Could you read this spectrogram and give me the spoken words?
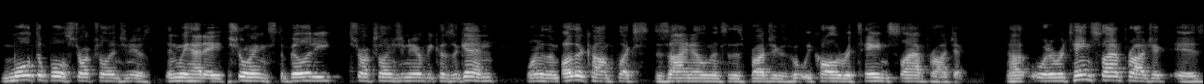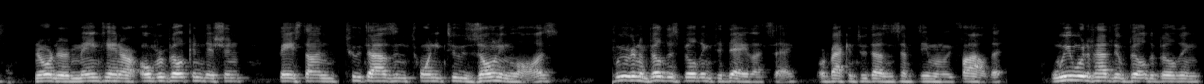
multiple structural engineers. Then we had a shoring stability structural engineer because again, one of the other complex design elements of this project is what we call a retained slab project. Now, what a retained slab project is, in order to maintain our overbuilt condition based on 2022 zoning laws, if we were going to build this building today, let's say, or back in 2017 when we filed it, we would have had to build a building,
